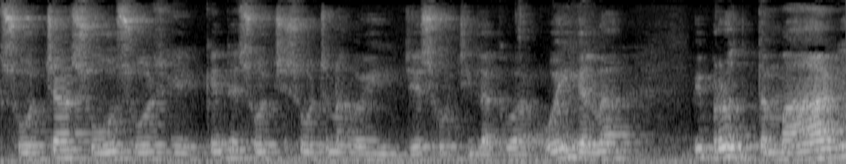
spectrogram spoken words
ਸੋਚਾਂ ਸੋਚ ਸੋਚ ਕੇ ਕਹਿੰਦੇ ਸੋਚੀ ਸੋਚ ਨਾ ਹੋਈ ਜੇ ਸੋਚੀ ਲੱਖ ਵਾਰ ਉਹੀ ਗੱਲਾਂ ਵੀ ਬ్రో ਦਿਮਾਗ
